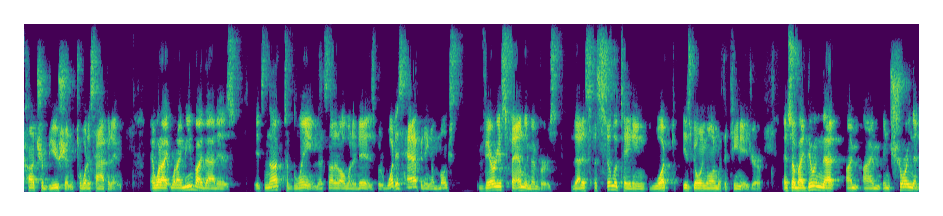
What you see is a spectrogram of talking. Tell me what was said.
contribution to what is happening. And what I what I mean by that is it's not to blame. That's not at all what it is. But what is happening amongst various family members that is facilitating what is going on with a teenager. And so by doing that, I'm I'm ensuring that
